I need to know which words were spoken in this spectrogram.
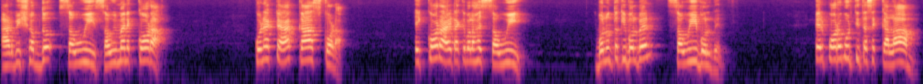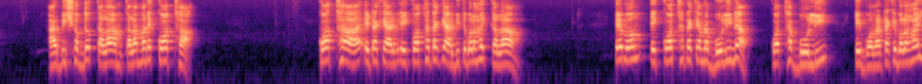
আরবি শব্দ সাউই সাউই মানে করা। কোন একটা কাজ করা। এই করা এটাকে বলা হয় সাউই। বলুন তো কি বলবেন? সাউই বলবেন। এর পরবর্তীতে আছে কালাম। আরবি শব্দ কালাম। কালাম মানে কথা। কথা এটাকে আরবি, এই কথাটাকে আরবিতে বলা হয় কালাম। এবং এই কথাটাকে আমরা বলি না, কথা বলি, এই বলাটাকে বলা হয়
